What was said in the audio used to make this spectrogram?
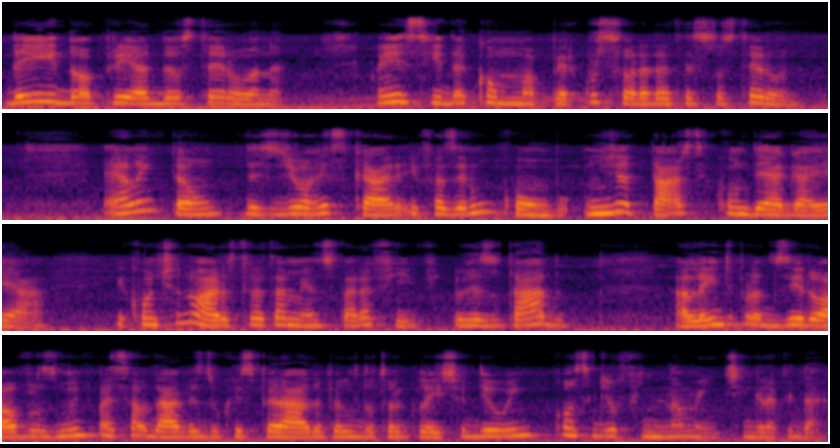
deidopriadosterona, conhecida como uma precursora da testosterona. Ela então decidiu arriscar e fazer um combo, injetar-se com DHEA e continuar os tratamentos para a FIV. O resultado? Além de produzir óvulos muito mais saudáveis do que esperado pelo Dr. Glacier Dewey, conseguiu finalmente engravidar.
